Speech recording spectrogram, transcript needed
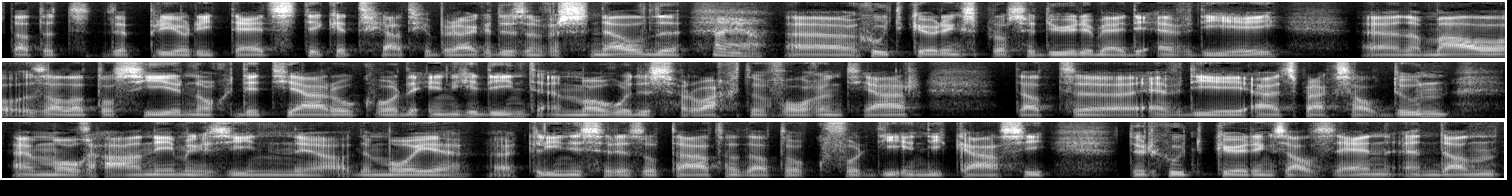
dat het de prioriteitsticket gaat gebruiken. Dus een versnelde ah, ja. uh, goedkeuringsprocedure bij de FDA. Uh, eh, normaal zal het dossier nog dit jaar ook worden ingediend en mogen we dus verwachten volgend jaar dat uh, FDA uitspraak zal doen en mogen aannemen gezien ja, de mooie uh, klinische resultaten dat ook voor die indicatie er goedkeuring zal zijn. En dan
